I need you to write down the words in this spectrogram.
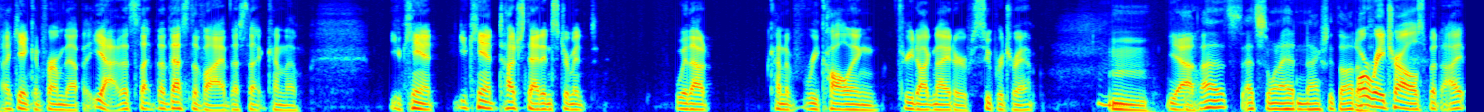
I can't confirm that, but yeah, that's that, that. That's the vibe. That's that kind of. You can't you can't touch that instrument without kind of recalling Three Dog Night or Supertramp Mm, yeah, Yeah. that's that's the one I hadn't actually thought or of. Or Ray Charles. But I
